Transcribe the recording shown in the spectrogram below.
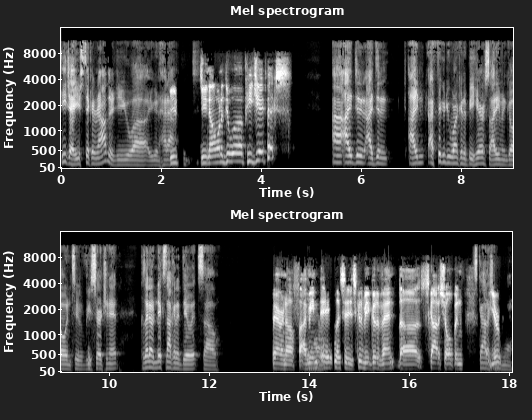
TJ, are you sticking around or do you uh, are you gonna head out? Do you, do you not want to do a PGA picks? Uh, I didn't. I didn't. I I figured you weren't going to be here, so I didn't even go into researching it because I know Nick's not going to do it. So Fair enough. I mean, hey, listen, it's going to be a good event. Uh, Scottish Open, Scottish Open,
